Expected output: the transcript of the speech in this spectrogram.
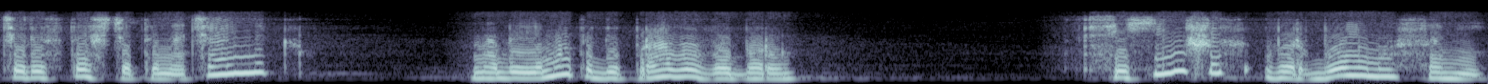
Через те, що ти начальник, надаємо тобі право вибору. Всіх інших вербуємо самі,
